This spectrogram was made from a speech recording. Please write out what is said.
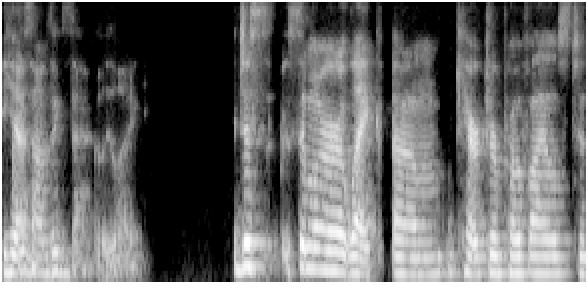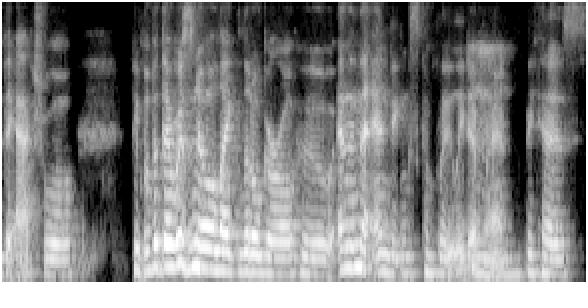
yeah, it sounds exactly like. just similar like um character profiles to the actual people but there was no like little girl who and then the ending's completely different because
